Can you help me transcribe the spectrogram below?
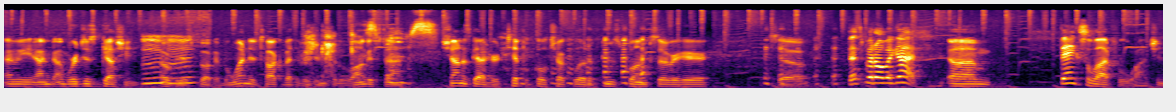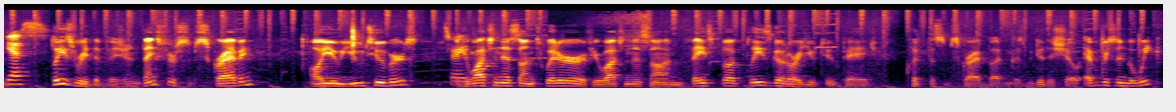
I mean, I'm, I'm- we're just gushing over Mhm. this book. I've been wanting to talk about the Vision for the longest time. Shauna's got her typical truckload of goosebumps over here. So that's about all we got. Um, thanks a lot for watching. Yes. Please read the Vision. Thanks for subscribing, all you YouTubers. That's If you're watching this on Twitter or if you're watching this on Facebook, please go to our YouTube page. Click the subscribe button because we do the show every single week.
